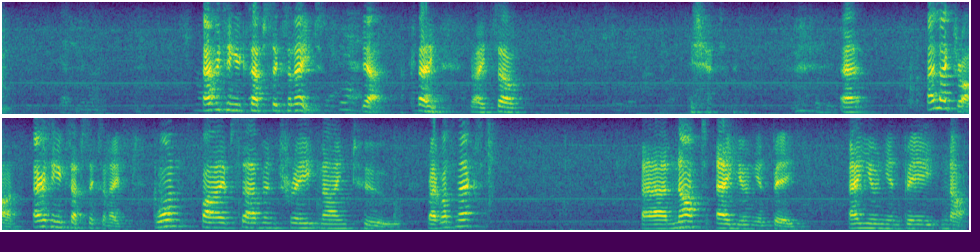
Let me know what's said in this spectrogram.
Yeah, three nine. Everything except six and eight. Yeah. Yeah. Okay. Right. So. uh, I like drawing everything except six and eight. One, five, seven, three, nine, two. Right. What's next? Uh, not A union B. A union B not.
